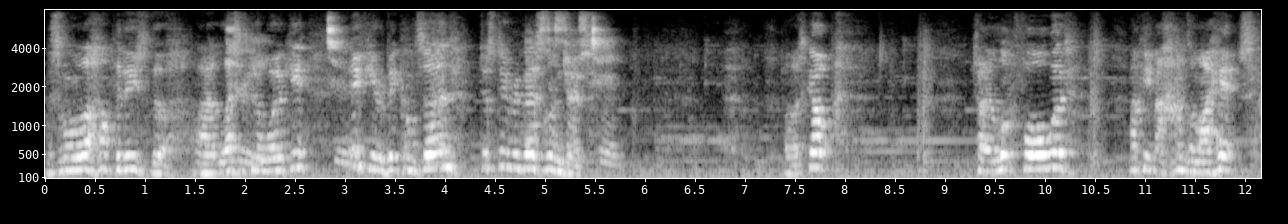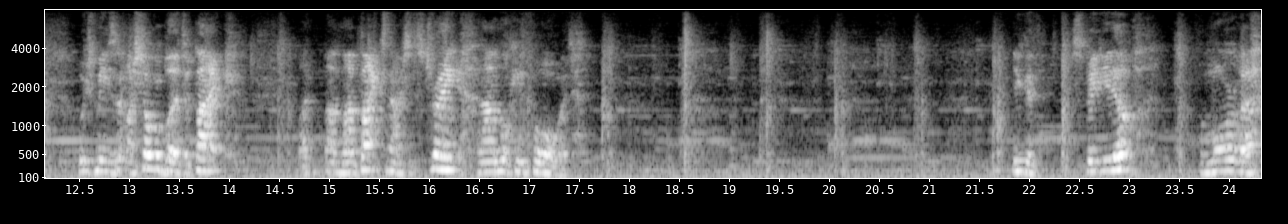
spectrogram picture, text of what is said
The smaller the hop it is, the uh, less it's going to work you. two, If you're a bit concerned, just do reverse lunges. So let's go. Try to look forward. I keep my hands on my hips, which means that my shoulder blades are back, my, my back's nice and straight, and I'm looking forward. You could speed it up for more of a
